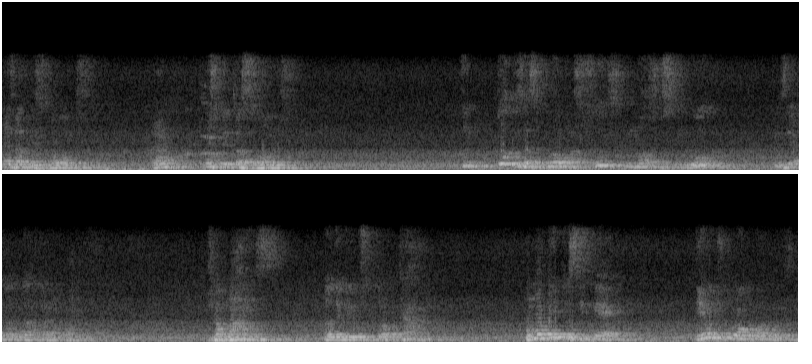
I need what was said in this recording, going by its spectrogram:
Nas aflições, né? nas tentações, em todas as provações que nosso Senhor quiser mandar para nós. Jamais não devemos trocar um momento sequer Deus por alguma coisa.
